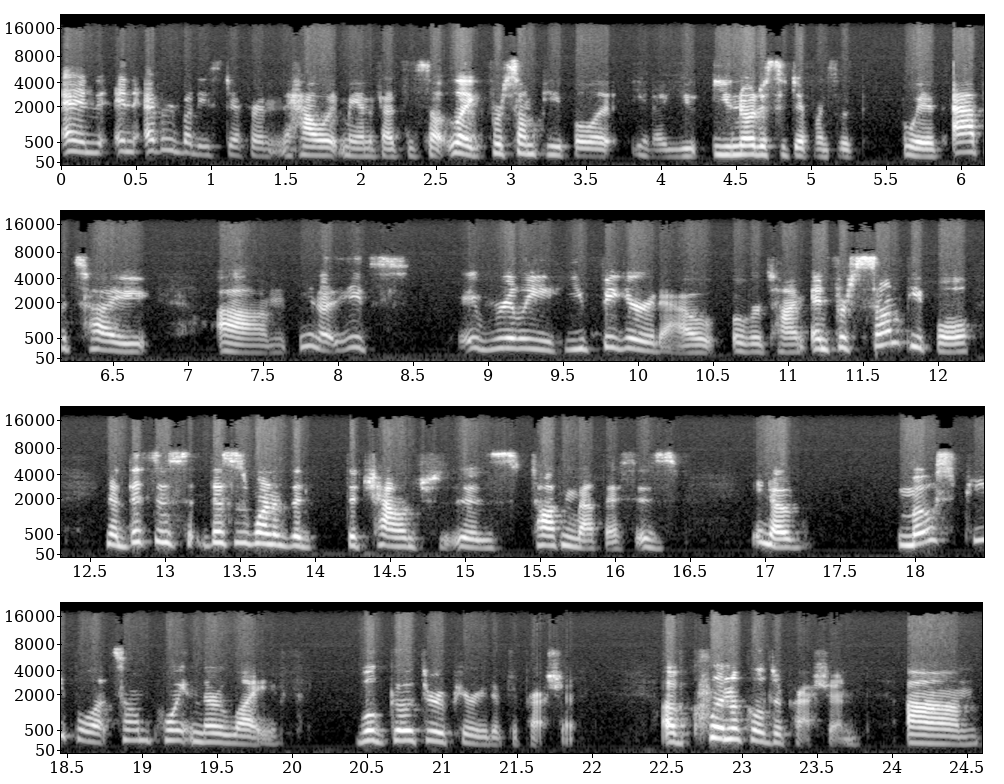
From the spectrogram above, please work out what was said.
and and everybody's different how it manifests itself. Like for some people it, you know you you notice a difference with with appetite. Um you know it's it really you figure it out over time. And for some people you know this is this is one of the the challenges talking about this is you know most people at some point in their life will go through a period of depression of clinical depression um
